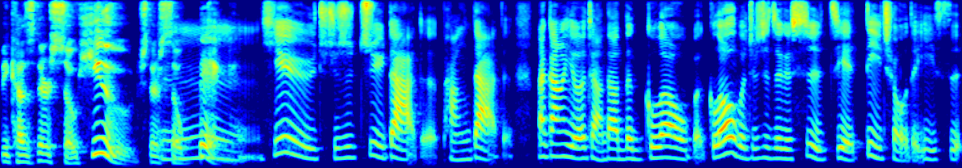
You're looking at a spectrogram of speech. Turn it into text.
because they're so huge, they're so big. Huge 就是巨大的、庞大的。那刚刚有讲到 the globe，globe 就是这个世界、地球的意思。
